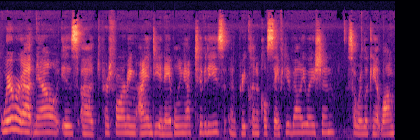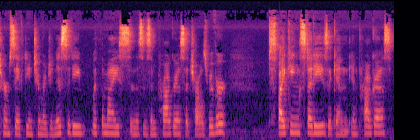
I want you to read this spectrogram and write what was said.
where we're at now is uh, performing IND enabling activities and preclinical safety evaluation. So, we're looking at long term safety and tumorigenicity with the mice, and this is in progress at Charles River. Spiking studies, again, in progress.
